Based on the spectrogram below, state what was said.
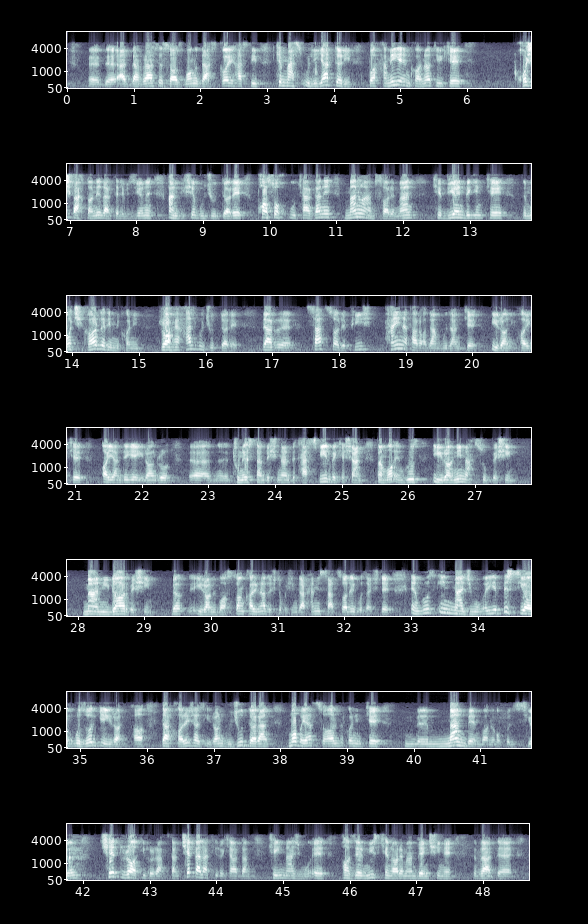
در رأس سازمان و دستگاهی هستید که مسئولیت دارید با همه امکاناتی که خوشبختانه در تلویزیون اندیشه وجود داره. پاسخگو کردن من و امثال من که بیاین بگیم که ما چیکار داریم می‌کنیم؟ راه حل وجود داره. در صد سال پیش پنج نفر آدم بودن که ایرانی هایی که آینده ایران رو تونستن بشینن به تصویر بکشن و ما امروز ایرانی محسوب بشیم معنیدار بشیم به ایران باستان کاری نداشته باشیم در همین صد سال گذشته. امروز این مجموعه بسیار بزرگ ایرانی ها در خارج از ایران وجود دارند ما باید سوال بکنیم که من به عنوان اپوزیسیون چه راهی رو رفتم چه غلطی رو کردم که این مجموعه حاضر نیست کنار من بنشینه و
